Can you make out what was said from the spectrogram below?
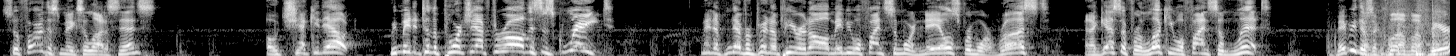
So far, this makes a lot of sense. Oh, check it out. We made it to the porch after all. This is great. Man, I've never been up here at all. Maybe we'll find some more nails for more rust. And I guess if we're lucky, we'll find some lint. Maybe there's a glove up here.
